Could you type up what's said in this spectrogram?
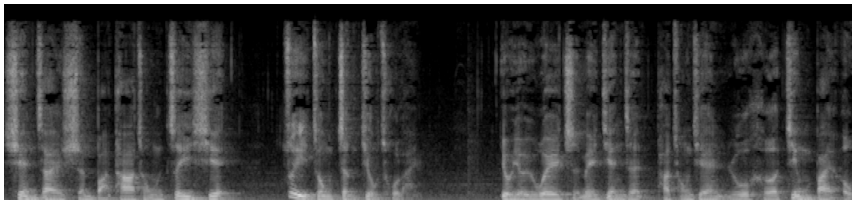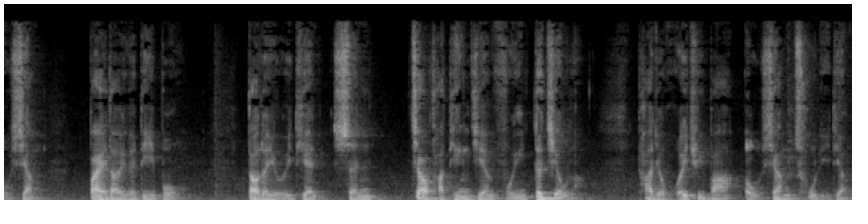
现在神把他从这些最终拯救出来。又有一位姊妹见证，她从前如何敬拜偶像，拜到一个地步，到了有一天，神叫她听见福音得救了，她就回去把偶像处理掉。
